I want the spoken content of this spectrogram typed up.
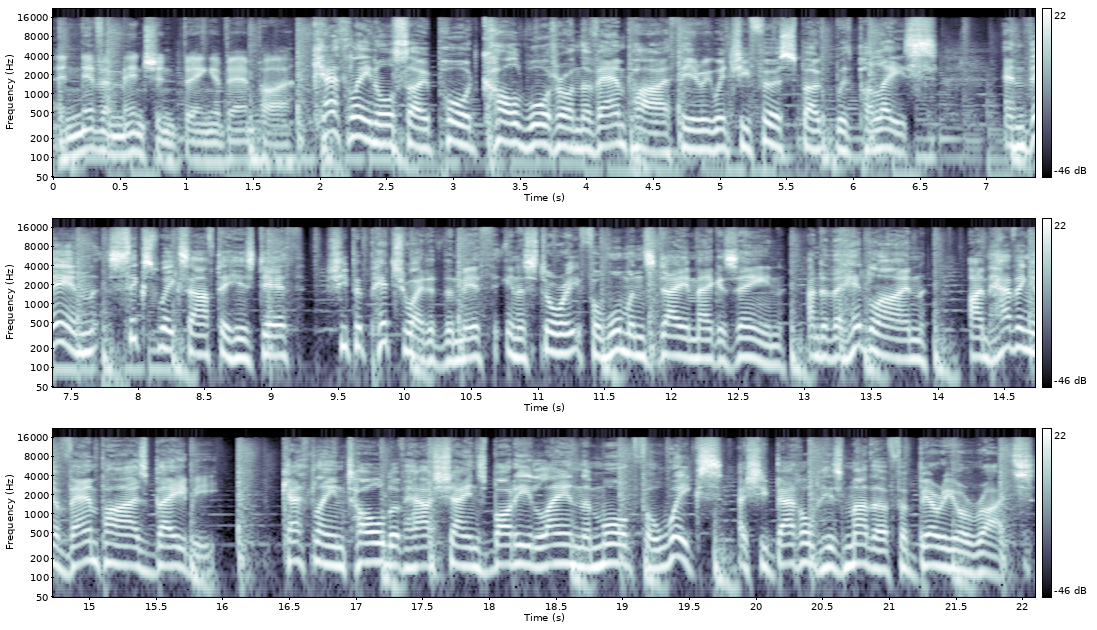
and never mentioned being a vampire. Kathleen also poured cold water on the vampire theory when she first spoke with police. And then, six weeks after his death, she perpetuated the myth in a story for Woman's Day magazine under the headline, I'm having a vampire's baby. Kathleen told of how Shane's body lay in the morgue for weeks as she battled his mother for burial rights.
